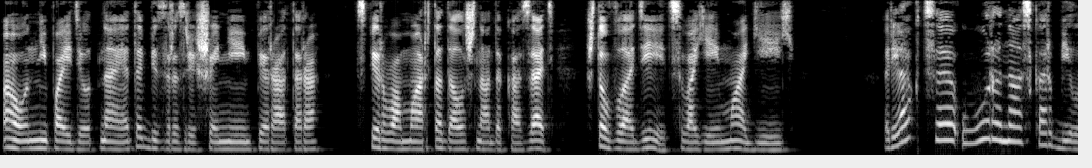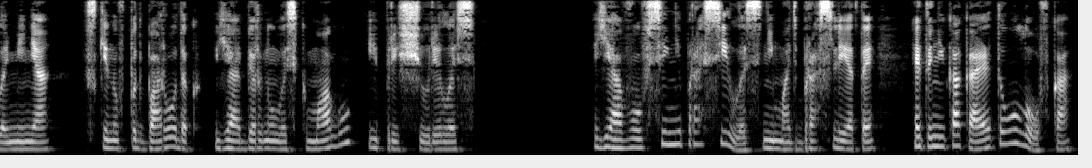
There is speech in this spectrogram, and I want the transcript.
а он не пойдет на это без разрешения императора. Сперва Марта должна доказать, что владеет своей магией. Реакция Уоррена оскорбила меня. Вскинув подбородок, я обернулась к магу и прищурилась. Я вовсе не просила снимать браслеты. Это не какая-то уловка.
